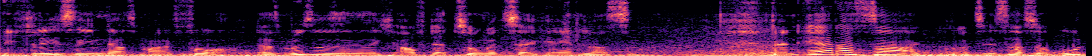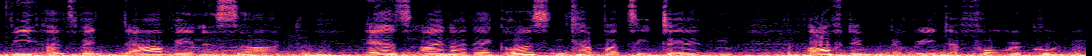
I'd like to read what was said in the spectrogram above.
ich lese Ihnen das mal vor, das müssen Sie sich auf der Zunge zergehen lassen. Wenn er das sagt, übrigens ist das so gut wie, als wenn Darwin es sagt. Er ist einer der größten Kapazitäten auf dem Gebiet der Vogelkunde.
